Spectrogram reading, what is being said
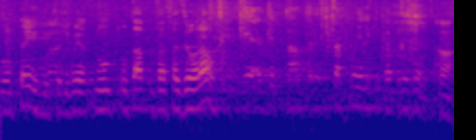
não tem requerimento? Não, não tá, vai fazer oral? É, deputado, parece que está com ele aqui para apresentar.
